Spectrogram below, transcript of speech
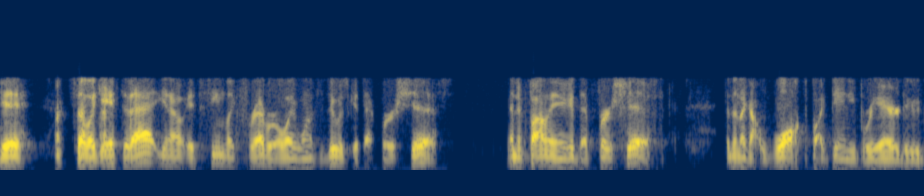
Yeah. So like after that, you know, it seemed like forever. All I wanted to do was get that first shift, and then finally I get that first shift, and then I got walked by Danny Briere, dude.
